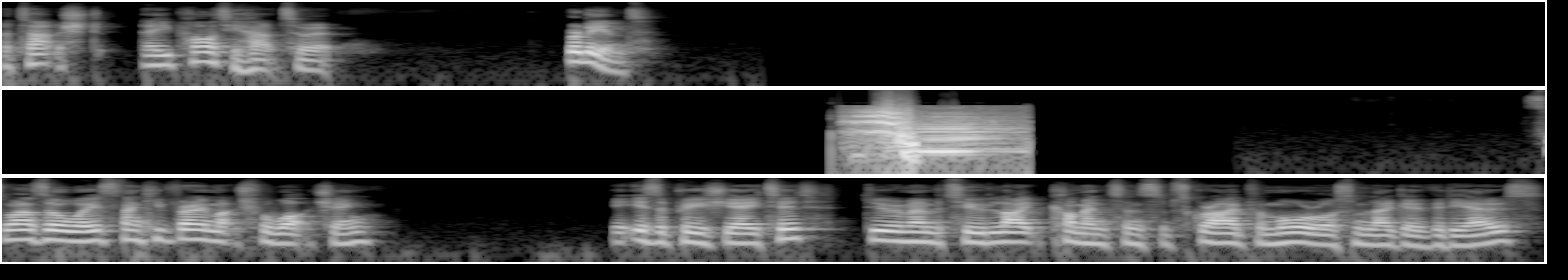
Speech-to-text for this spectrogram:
attached a party hat to it. Brilliant. So as always, thank you very much for watching. It is appreciated. Do remember to like, comment and subscribe for more awesome LEGO videos.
